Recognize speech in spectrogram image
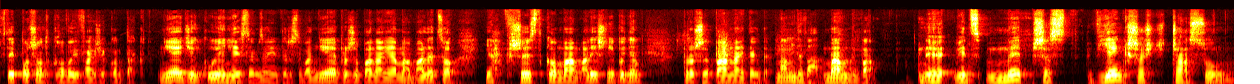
w tej początkowej fazie kontaktu. Nie, dziękuję, nie jestem zainteresowany. Nie, proszę pana, ja mam, ale co? Ja wszystko mam, ale jeszcze nie powiedziałem, proszę pana i tak dalej. Mam dwa. Mam dwa. Y, Więc my przez większość czasu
